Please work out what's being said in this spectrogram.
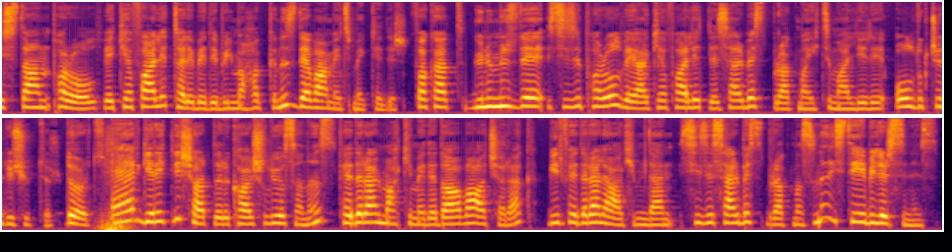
ICE'dan parol ve kefalet talep edebilme hakkınız devam etmektedir. Fakat günümüzde sizi parol veya kefaletle serbest bırakma ihtimalleri oldukça düşüktür. 4. Eğer gerekli şartları karşılıyorsanız federal mahkemede dava açarak bir federal hakimden sizi serbest bırakmasını isteyebilirsiniz.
